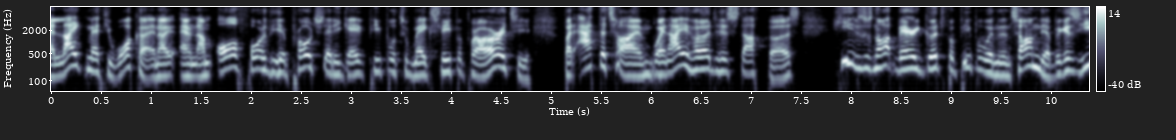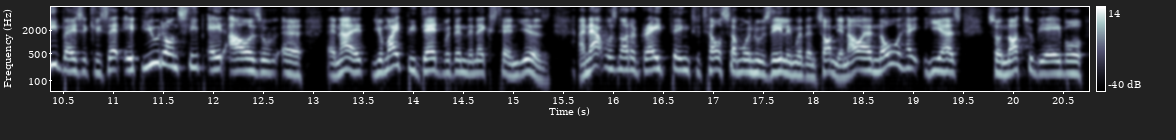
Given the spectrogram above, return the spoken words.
I like Matthew Walker and I and I'm all for the approach that he gave people to make sleep a priority. But at the time when I heard his stuff first, he was not very good for people with insomnia because he basically said if you don't sleep eight hours uh, a night, you might be dead within the next 10 years. And that was not a great thing to tell someone who's dealing with insomnia. Now, I know he has, so not to be able,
